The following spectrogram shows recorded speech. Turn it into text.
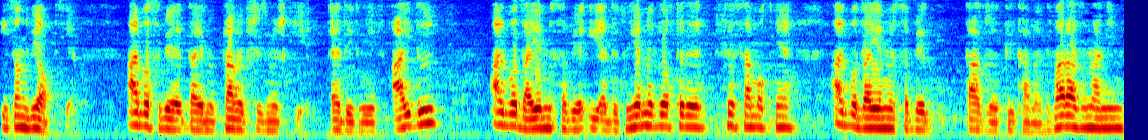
I są dwie opcje. Albo sobie dajemy prawy przycisk myszki Edit with Idle, albo dajemy sobie i edytujemy go wtedy w tym samym oknie, albo dajemy sobie tak, że klikamy dwa razy na nim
